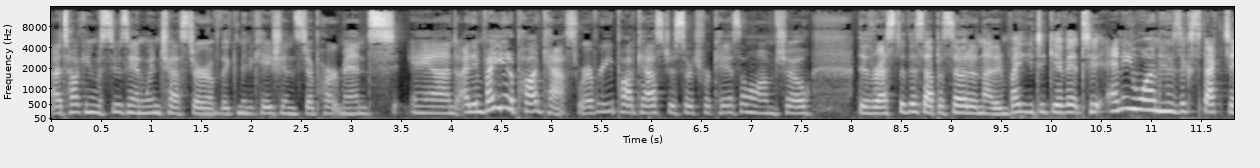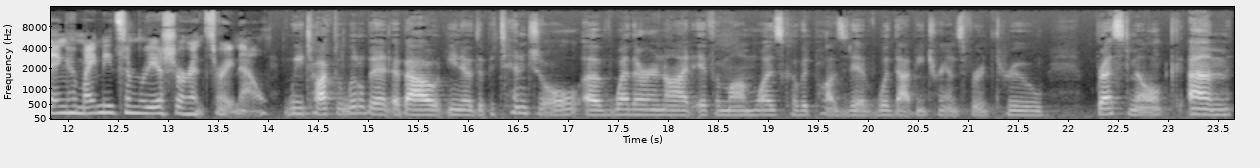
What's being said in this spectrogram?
uh, talking with Suzanne Winchester of the communications department. And I'd invite you to podcast wherever you podcast. Just search for KSL Mom Show. The rest of this episode, and I'd invite you to give it to anyone who's expecting who might need some reassurance right now. We talked a little bit about you know the potential of whether or not if a mom was was COVID positive, would that be transferred through breast milk? Um,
